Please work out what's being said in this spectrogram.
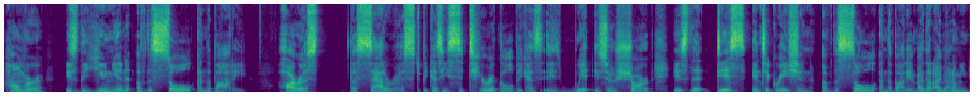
Homer is the union of the soul and the body. Horace, the satirist, because he's satirical, because his wit is so sharp, is the disintegration of the soul and the body. And by that, I, don't mean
